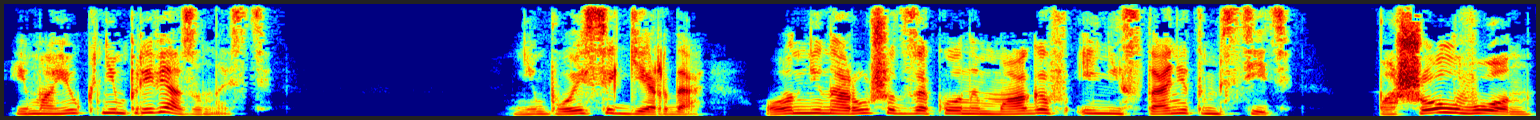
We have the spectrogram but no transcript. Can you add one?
и мою к ним привязанность. Не бойся, Герда, он не нарушит законы магов и не станет мстить. Пошел вон!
